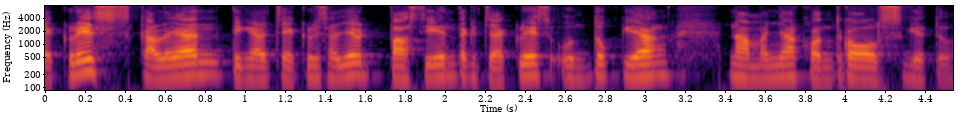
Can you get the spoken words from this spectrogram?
checklist kalian tinggal checklist aja pastiin terchecklist untuk yang namanya controls gitu.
